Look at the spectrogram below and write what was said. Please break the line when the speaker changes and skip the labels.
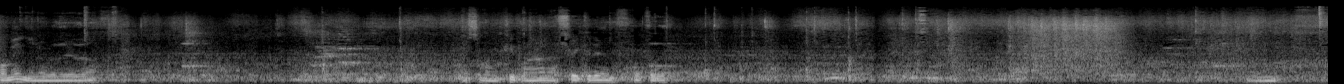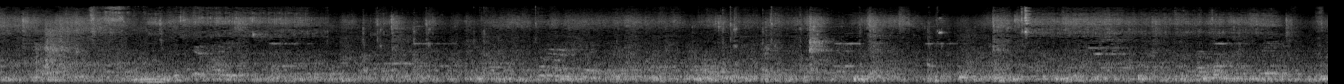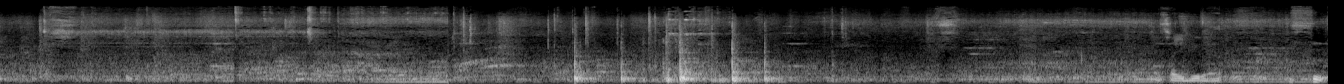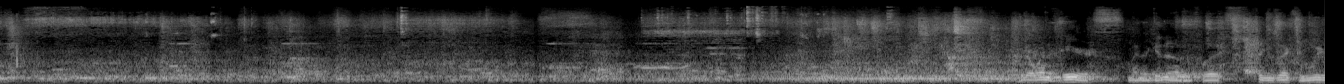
Romanian over there, though. That's someone keep an eye on. I'll shake it in, hopefully. when we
